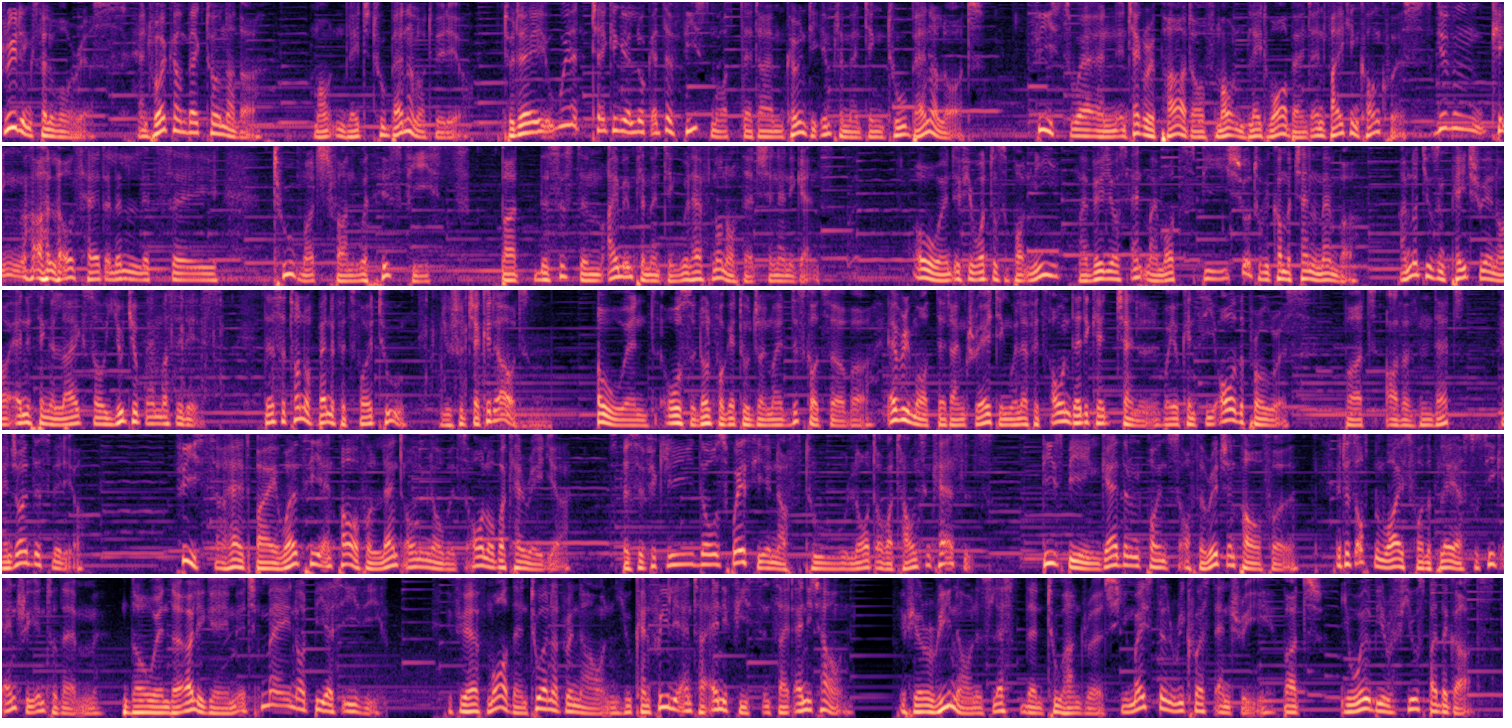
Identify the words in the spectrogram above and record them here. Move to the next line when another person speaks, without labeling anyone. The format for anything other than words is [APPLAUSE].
Greetings fellow warriors, and welcome back to another Mount & Blade 2 Bannerlord video. Today we're taking a look at the Feast mod that I'm currently implementing to Bannerlord. Feasts were an integral part of Mount & Blade Warband and Viking Conquest, given King [LAUGHS] Harlaus had a little, let's say, too much fun with his feasts. But the system I'm implementing will have none of that shenanigans. Oh, and if you want to support me, my videos and my mods, be sure to become a channel member. I'm not using Patreon or anything alike, so YouTube members it is. There's a ton of benefits for it too. You should check it out. Oh, and also don't forget to join my Discord server. Every mod that I'm creating will have its own dedicated channel where you can see all the progress. But other than that, enjoy this video. Feasts are held by wealthy and powerful land-owning nobles all over Calradia. Specifically, those wealthy enough to lord over towns and castles. These being gathering points of the rich and powerful, it is often wise for the players to seek entry into them, though in the early game it may not be as easy. If you have more than 200 renown, you can freely enter any feasts inside any town. If your renown is less than 200, you may still request entry, but you will be refused by the guards.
